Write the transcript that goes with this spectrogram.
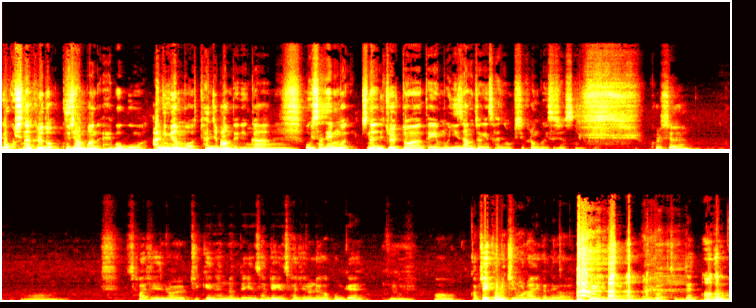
혹시나 그래도 굳이 한번 해보고 아니면 뭐 편집하면 되니까 어, 혹시 선생님 뭐 지난 일주일 동안 되게 뭐 인상적인 사진 혹시 그런 거 있으셨습니까? 글쎄 어, 사진을 찍긴 했는데 인상적인 사진을 내가 본게 음. 어, 갑자기 그런 질문을 하니까 내가 기억이 나는 게 없는 것 같은데 아 그럼 어.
